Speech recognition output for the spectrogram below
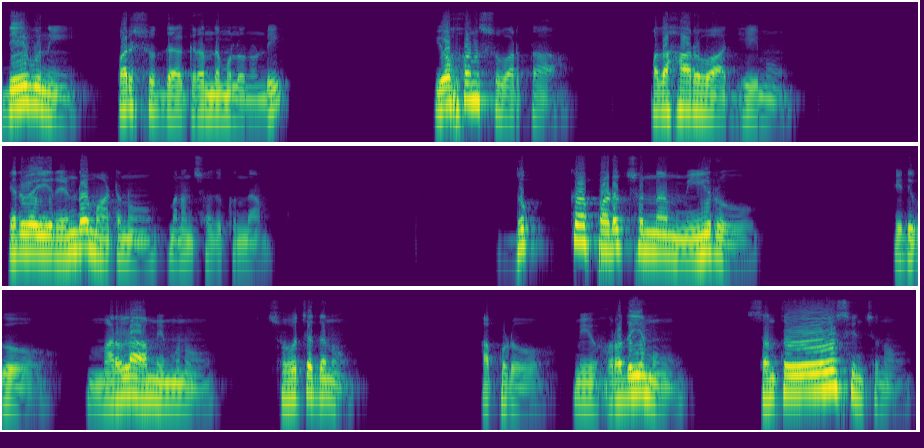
దేవుని పరిశుద్ధ గ్రంథములో నుండి యోహను సువార్త పదహారవ అధ్యాయము ఇరవై రెండో మాటను మనం చదువుకుందాం. దుఃఖపడుచున్న మీరు ఇదిగో మరలా మిమ్మును చూచదను. అప్పుడు మీ హృదయము సంతోషించును.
